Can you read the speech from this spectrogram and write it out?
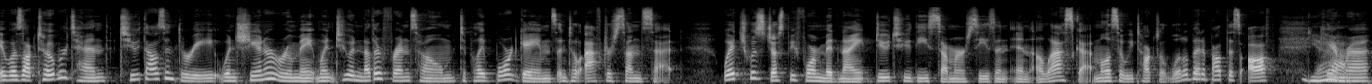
It was October 10th, 2003, when she and her roommate went to another friend's home to play board games until after sunset, which was just before midnight due to the summer season in Alaska. Melissa, we talked a little bit about this off Yeah. camera.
